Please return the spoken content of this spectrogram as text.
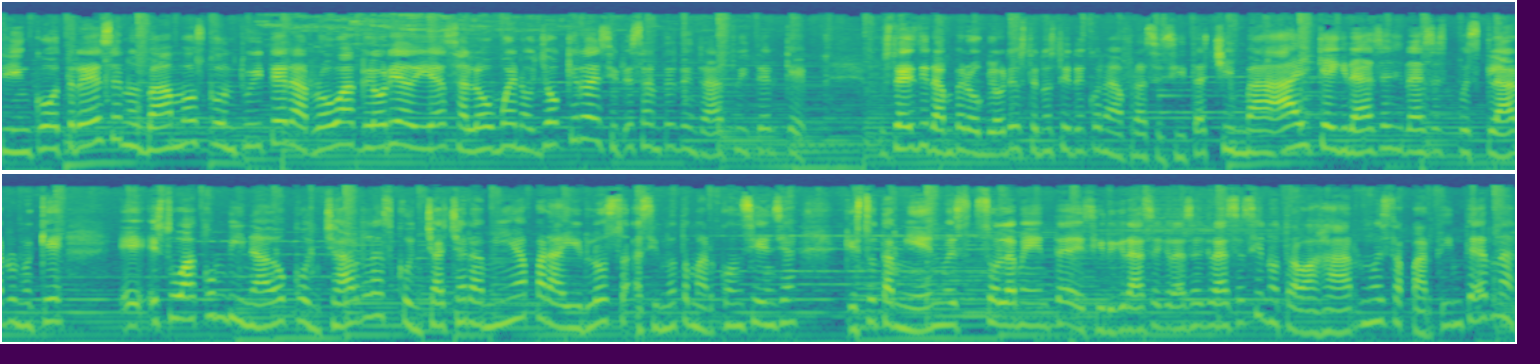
513, nos vamos con Twitter, arroba Gloria Díaz Salón. Bueno, yo quiero decirles antes de entrar a Twitter que Ustedes dirán, pero Gloria, usted nos tiene con la frasecita chimba, ay, qué gracias, gracias. Pues claro, no que eh, esto va combinado con charlas, con cháchara mía para irlos haciendo tomar conciencia que esto también no es solamente decir gracias, gracias, gracias, sino trabajar nuestra parte interna,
